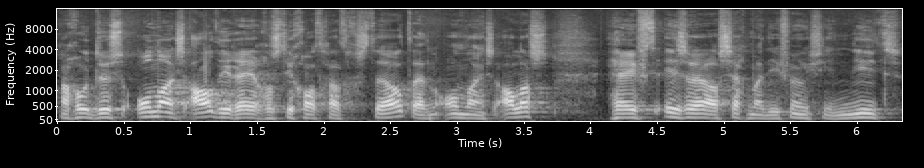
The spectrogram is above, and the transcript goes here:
Maar goed, dus ondanks al die regels die God had gesteld en ondanks alles, heeft Israël zeg maar die functie niet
